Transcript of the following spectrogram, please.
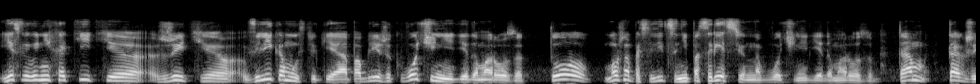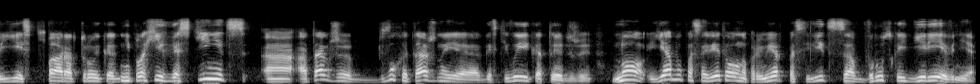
Если вы не хотите жить в Великом Устюге, а поближе к вотчине Деда Мороза, то можно поселиться непосредственно в вотчине Деда Мороза. Там также есть пара-тройка неплохих гостиниц, а, а также двухэтажные гостевые коттеджи. Но я бы посоветовал, например, поселиться в русской деревне.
